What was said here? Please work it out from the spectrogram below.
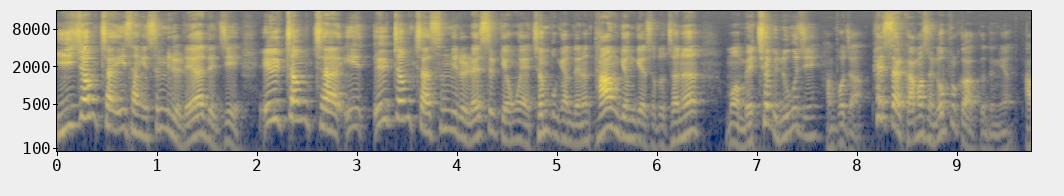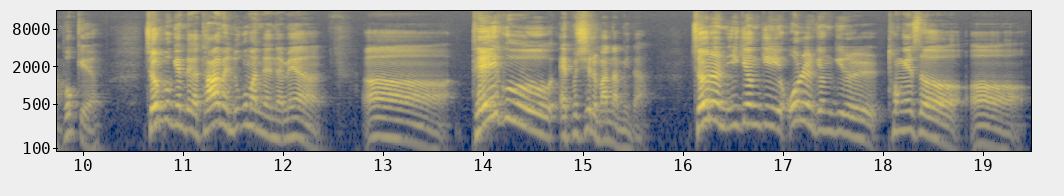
2점 차 이상의 승리를 내야 되지 1점 차 1점 차 승리를 냈을 경우에 전북 현대는 다음 경기에서도 저는 뭐 매치업이 누구지? 한번 보자. 패스할 가능성이 높을 것 같거든요. 한번 볼게요. 전북 현대가 다음에 누구 만나냐면 어 대구 FC를 만납니다. 저는 이 경기 오늘 경기를 통해서 어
